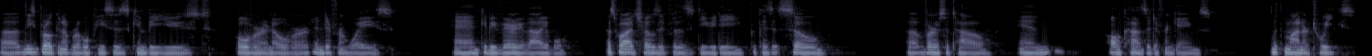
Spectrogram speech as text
Uh, these broken up rubble pieces can be used over and over in different ways and can be very valuable. That's why I chose it for this DVD because it's so uh, versatile in all kinds of different games with minor tweaks.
